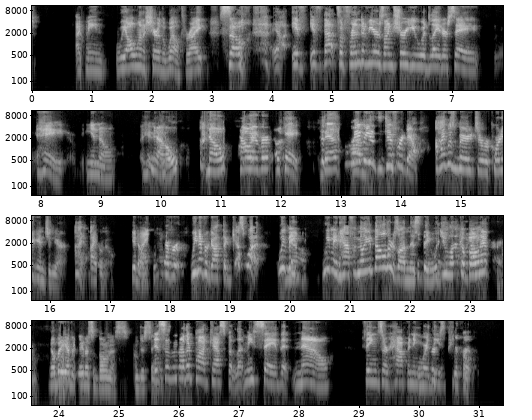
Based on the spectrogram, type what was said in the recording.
I mean, we all want to share the wealth, right? So if if that's a friend of yours, I'm sure you would later say, "Hey, you know, no, no." However, okay, maybe um, it's different now. I was married to a recording engineer. I, I don't know. You know, I we never we never got the guess what? We made No. we made half a million dollars on this thing. Would you like a bonus? Nobody ever gave us a bonus. I'm just saying. this is another podcast, but let me say that now things are happening where these people different.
